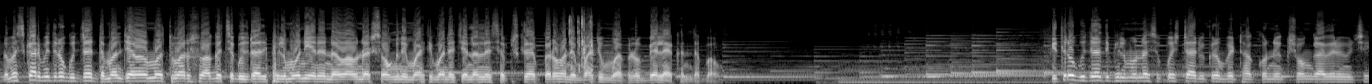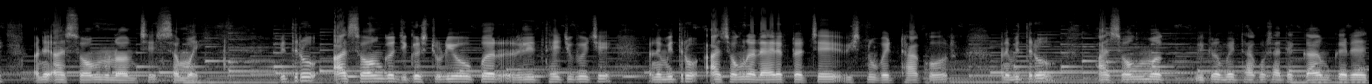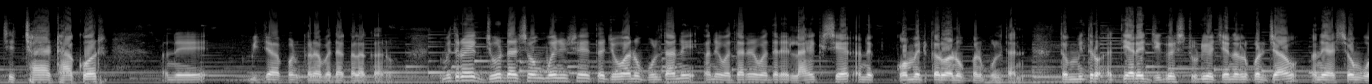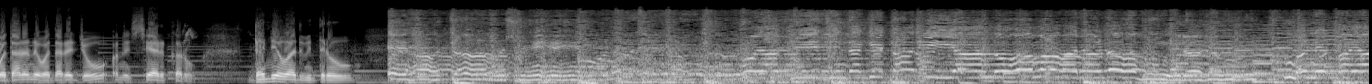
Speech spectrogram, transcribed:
નમસ્કાર મિત્રો, ગુજરાત ધમાલ ચેનલમાં તમારું સ્વાગત છે ગુજરાતી ફિલ્મોની અને નવા આવનાર સોંગની માહિતી માટે ચેનલને સબસ્ક્રાઇબ કરો અને બાજુમાં આપેલું બેલ આઇકન દબાવો. મિત્રો, ગુજરાતી ફિલ્મોના સુપરસ્ટાર વિક્રમભાઈ ઠાકોરનું એક સોંગ આવી રહ્યું છે અને આ સોંગનું નામ છે સમય. મિત્રો, આ સોંગ જીગર સ્ટુડિયો ઉપર રિલીઝ થઈ ચૂક્યું છે અને મિત્રો, આ સોંગના ડાયરેક્ટર છે વિષ્ણુભાઈ ઠાકોર. અને મિત્રો, આ સોંગમાં વિક્રમભાઈ ઠાકોર સાથે કામ કરી રહ્યા છે છાયા ઠાકોર અને બીજા પણ ઘણા બધા કલાકારો. મિત્રો, એક જોરદાર સોંગ બન્યું છે, તો જોવાનું ભૂલતા નહીં અને વધારે વધારે લાઇક શેર અને કોમેન્ટ કરવાનું પણ ભૂલતા નહીં. તો મિત્રો, અત્યારે જીગર સ્ટુડિયો ચેનલ ઉપર જાઓ અને આ સોંગ વધારે ને વધારે જોવો અને શેર કરો. ધન્યવાદ, મિત્રો. જિંદગી ડબું રહ્યું.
